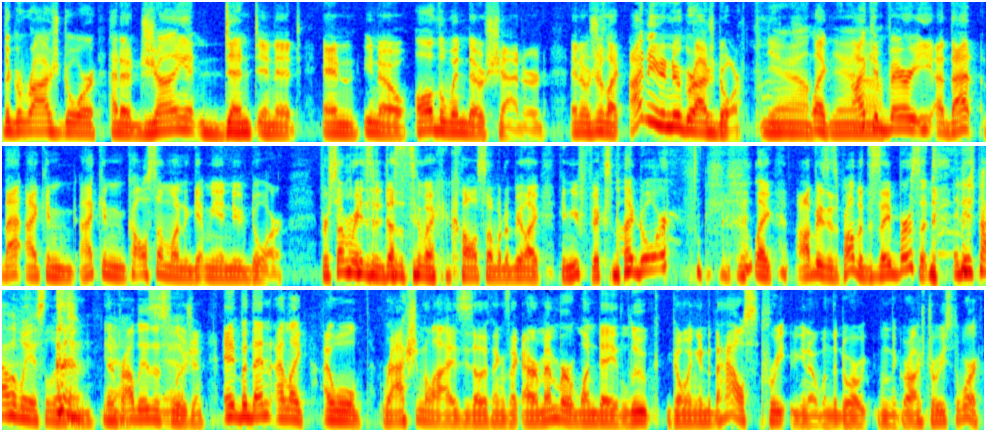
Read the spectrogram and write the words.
the garage door had a giant dent in it, and you know all the windows shattered, and it was just like I need a new garage door. Yeah, Like yeah. I could very uh, that that I can I can call someone to get me a new door. For some reason, it doesn't seem like I can call someone to be like, "Can you fix my door?" like, obviously, it's probably the same person. It is probably a solution. There Yeah. probably is a Yeah. solution. And but then I like I will rationalize these other things. Like I remember one day Luke going into the house pre you know, when the door when the garage door used to work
